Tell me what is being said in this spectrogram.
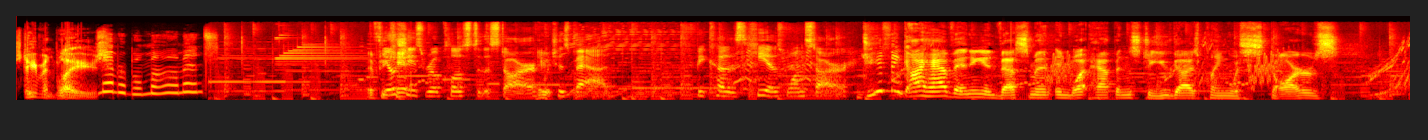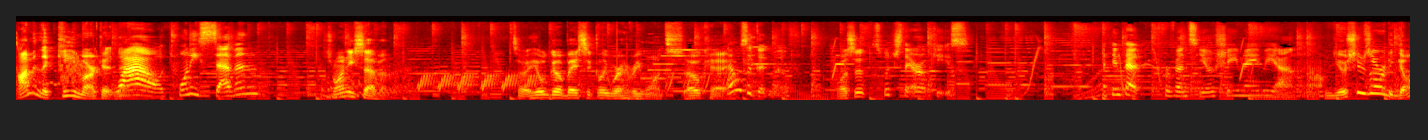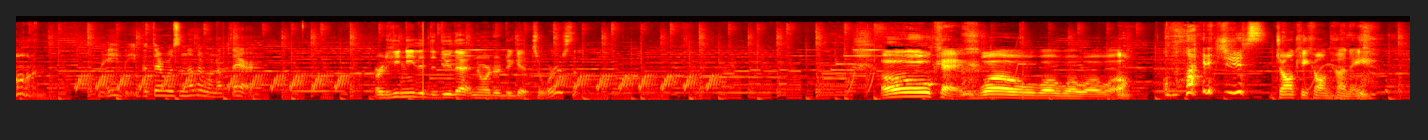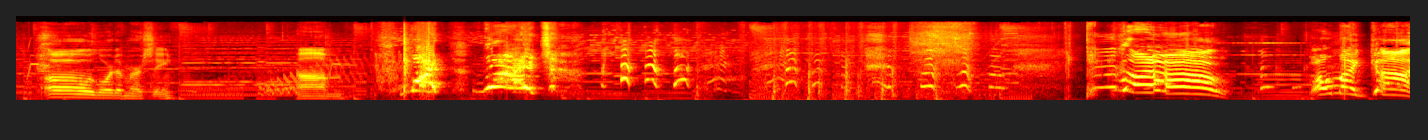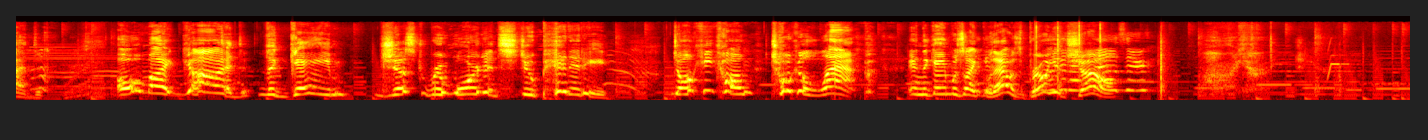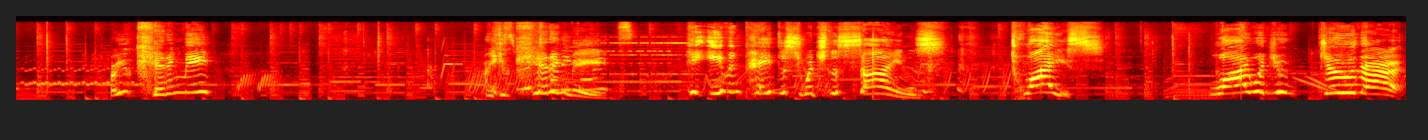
StephenPlays. Memorable moments. If you Yoshi's real close to the star, It- which is bad. Because he has one star. do you think I have any investment in what happens to you guys playing with stars? I'm in the key market now. Wow, 27? 27. So he'll go basically wherever he wants. Okay. That was a good move. Was it? Switch the arrow keys. I think that prevents Yoshi, maybe? I don't know. Yoshi's already gone. Maybe, but there was another one up there. Or he needed to do that in order to get to where's that? Okay. Whoa, whoa, whoa, whoa, whoa. Why did you just... Donkey Kong Honey. Oh, Lord of Mercy. Um. What? What? oh! Oh my god! Oh my god! The game just rewarded stupidity! Donkey Kong took a lap! And the game was like, well, that was a brilliant show! Oh my god. Are you kidding me? Are you kidding me? He even paid to switch the signs! Twice! Why would you do that?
